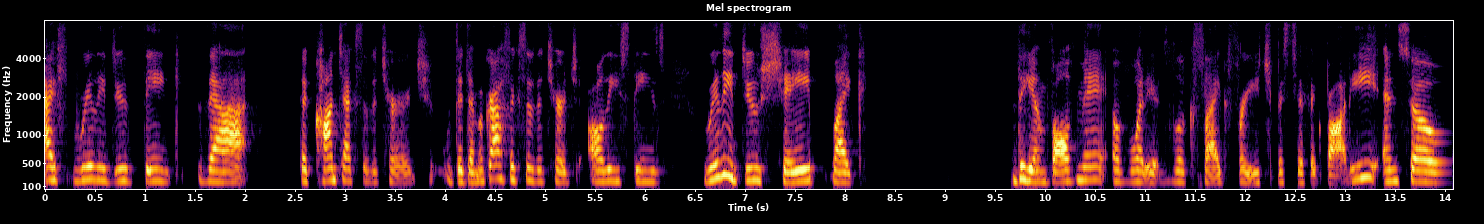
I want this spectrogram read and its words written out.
i really do think that the context of the church the demographics of the church all these things really do shape like the involvement of what it looks like for each specific body. And so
